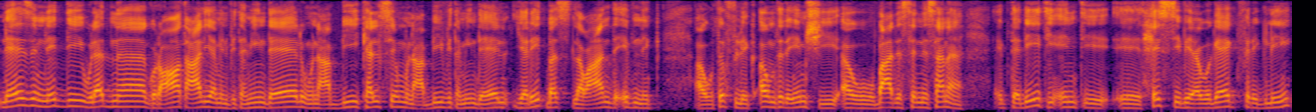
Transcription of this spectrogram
لازم ندي ولادنا جرعات عالية من فيتامين د ونعبيه كالسيوم ونعبيه فيتامين د. يا ريت بس لو عند ابنك أو طفلك أو ابتدى يمشي أو بعد سن سنة ابتديتي أنت آه، تحسي باعوجاج في رجليه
